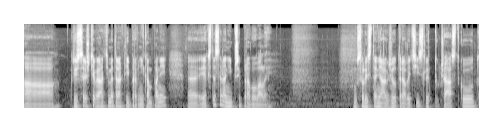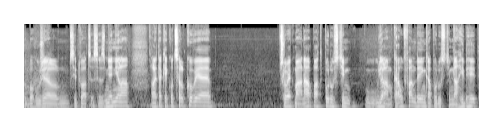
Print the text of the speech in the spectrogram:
A když se ještě vrátíme teda k té první kampani, eh, jak jste se na ní připravovali? Museli jste nějak, že teda vyčíslit tu částku, to bohužel situace se změnila, ale tak jako celkově člověk má nápad, půjdu s tím, udělám crowdfunding a půjdu s tím na hit hit,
